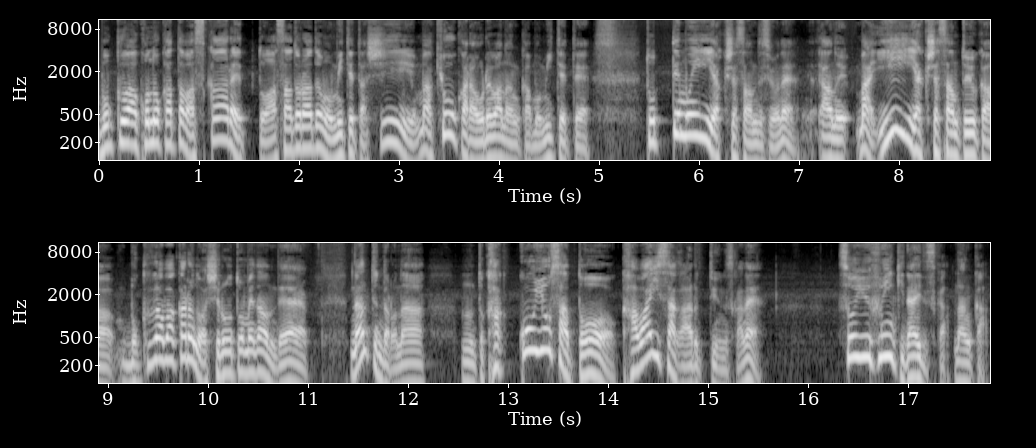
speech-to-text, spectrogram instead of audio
僕はこの方はスカーレット、朝ドラでも見てたし、まあ今日から俺はなんかも見てて、とってもいい役者さんですよね。あの、まあいい役者さんというか、僕がわかるのは素人目なんで、なんて言うんだろうな、うんと、かっこよさと可愛さがあるっていうんですかね。そういう雰囲気ないですか？なんか。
